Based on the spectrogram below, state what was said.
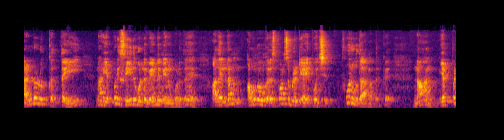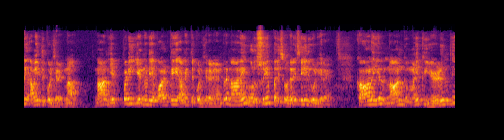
நல்லொழுக்கத்தை நான் எப்படி செய்து கொள்ள வேண்டும் எனும் பொழுது அதெல்லாம் அவங்கவுங்க ரெஸ்பான்சிபிலிட்டி ஆகி போச்சு. ஒரு உதாரணத்திற்கு நான் எப்படி அமைத்துக் கொள்கிறேன்? நான் நான் எப்படி என்னுடைய வாழ்க்கையை அமைத்துக் கொள்கிறேன் என்று நானே ஒரு சுய பரிசோதனை செய்து கொள்கிறேன். காலையில் நான்கு மணிக்கு எழுந்தே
